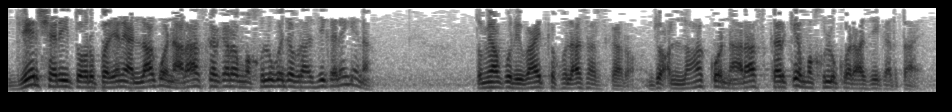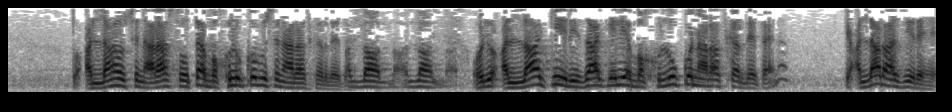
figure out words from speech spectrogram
غیر شرعی طور پر یعنی اللہ کو ناراض کر کر مخلوق کو جب راضی کریں گے نا تو میں آپ کو روایت کا خلاصہ عرض کر رہا ہوں۔ جو اللہ کو ناراض کر کے مخلوق کو راضی کرتا ہے تو اللہ اسے ناراض ہوتا ہے مخلوق کو بھی اسے ناراض کر دیتا ہے۔ اللہ اللہ اللہ اللہ۔ اور جو اللہ کی رضا کے لیے مخلوق کو ناراض کر دیتا ہے نا کہ اللہ راضی رہے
